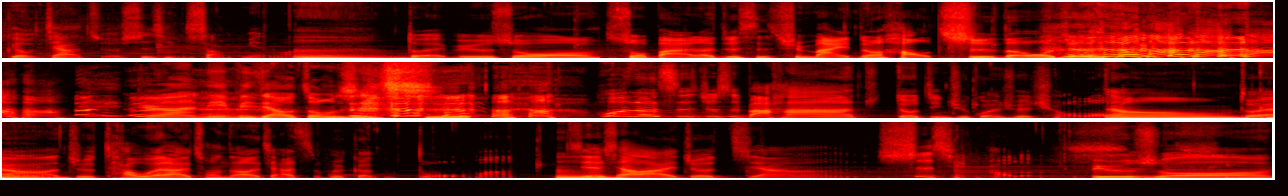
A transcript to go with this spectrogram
更有价值的事情上面了。嗯，对，比如说说白了就是去买一顿好吃的，我觉得 原来你比较重视吃，或者是就是把它丢进去滚雪球了。哦，okay. 对啊，就它未来创造的价值会更多嘛。嗯，接下来就讲事情好了，比如说，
